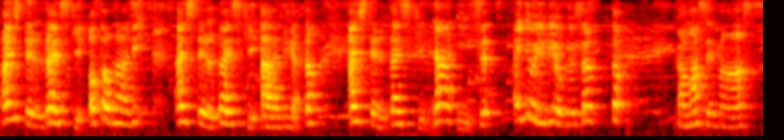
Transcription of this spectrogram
愛してる大好きお隣愛してる大好きありがとう。愛してる大好きナイス。はいでは指をぐさっと。かませます。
